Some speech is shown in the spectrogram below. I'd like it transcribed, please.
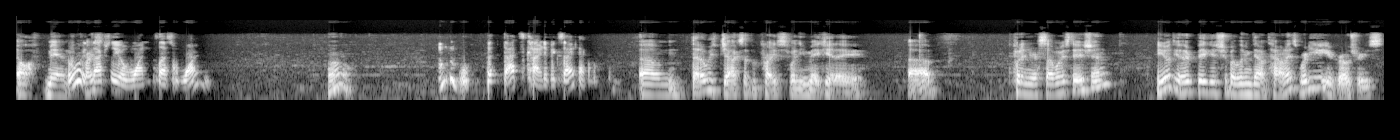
Oh man, Ooh, it's actually a one plus one. oh. Mm, th- that's kind of exciting. um, that always jacks up the price when you make it a uh, put in your subway station. You know what the other big issue about living downtown is? Where do you get your groceries?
